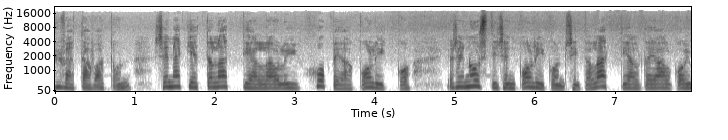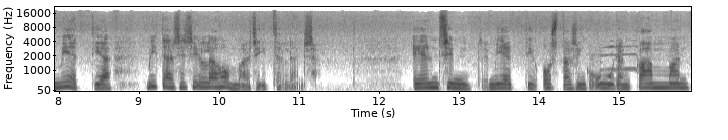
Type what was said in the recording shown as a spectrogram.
Hyvä tavaton. Se näki, että lattialla oli hopea kolikko ja se nosti sen kolikon siitä lattialta ja alkoi miettiä, mitä se sillä hommaisi itsellensä. Ensin se mietti, ostaisinko uuden kamman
